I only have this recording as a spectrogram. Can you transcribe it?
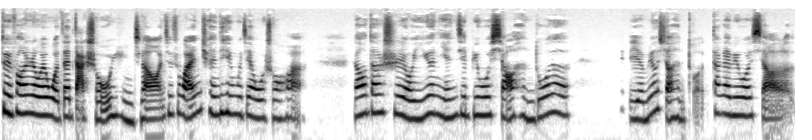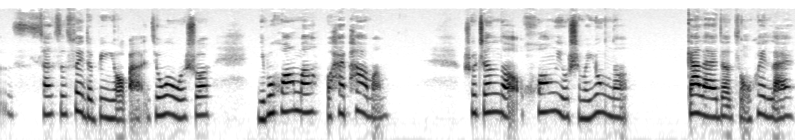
对方认为我在打手语，你知道吗？就是完全听不见我说话。然后当时有一个年纪比我小很多的，也没有小很多，大概比我小三四岁的病友吧，就问我说：“你不慌吗？不害怕吗？”说真的，慌有什么用呢？该来的总会来。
